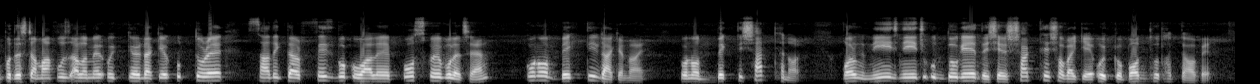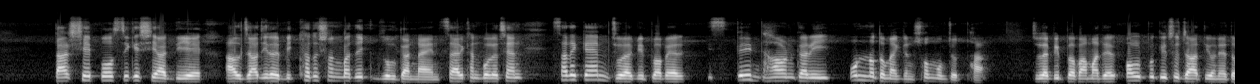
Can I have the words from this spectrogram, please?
উপদেষ্টা মাহফুজ আলমের ঐক্যের ডাকের উত্তরে সাদিক তার ফেসবুক ওয়ালে পোস্ট করে বলেছেন, কোনো ব্যক্তির ডাকে নয়, কোনো ব্যক্তি স্বার্থে নয়, বরং নিজ নিজ উদ্যোগে দেশের স্বার্থে সবাইকে ঐক্যবদ্ধ থাকতে হবে। তার সেই পোস্টটিকে শেয়ার দিয়ে আল জাজিরার বিখ্যাত সাংবাদিক জুলকার নায়ন সায়ের খান বলেছেন, সাদেক ক্যাম্প জুলাই বিপ্লবের স্পিরিট ধারণকারী অন্যতম একজন সম্মুখ যোদ্ধা। জুলাই বিপ্লব আমাদের অল্প কিছু জাতীয় নেতা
